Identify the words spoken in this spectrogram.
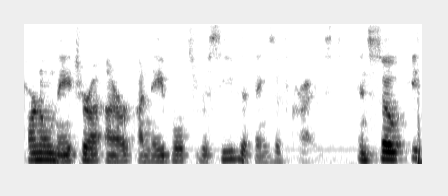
carnal nature, are, are, unable to receive the things of Christ. And so, it,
